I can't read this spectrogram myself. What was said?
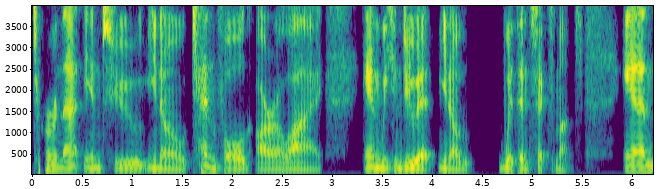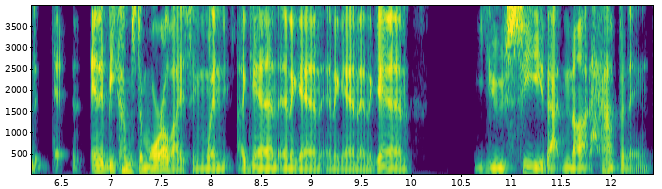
turn that into you know tenfold ROI, and we can do it you know within six months. And and it becomes demoralizing when again and again and again and again you see that not happening.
